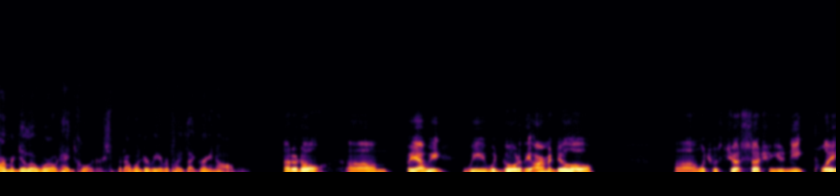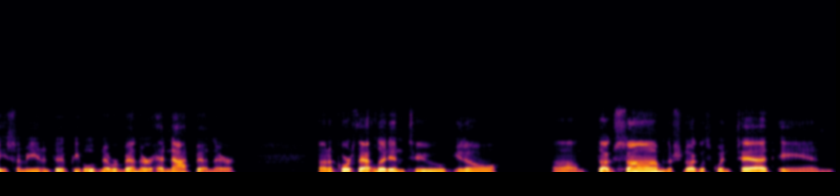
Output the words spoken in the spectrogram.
Armadillo World Headquarters, but I wonder if he ever played like Gruene Hall. I don't know. Um, but yeah, we we would go to the Armadillo, uh, which was just such a unique place. I mean, the people who've never been there had not been there, and of course that led into you know um, Doug Sahm and the Douglas Quintet and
